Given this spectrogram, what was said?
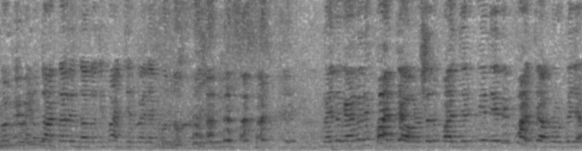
ਮੰਮੀ ਮੈਨੂੰ ਦਾਤਾ ਦਿੰਦਾ ਤਾਂ ਜੀ 5 ਰੁਪਏ ਦਾ ਖੋਲੂ ਮੈਂ ਤਾਂ ਕਹਿੰਦਾ ਸੀ 5 ਆਉਣ ਤੈਨੂੰ 5 ਰੁਪਏ ਦੇ ਦੇ 5 ਆਉਣ ਉੱਡ ਜਾ।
